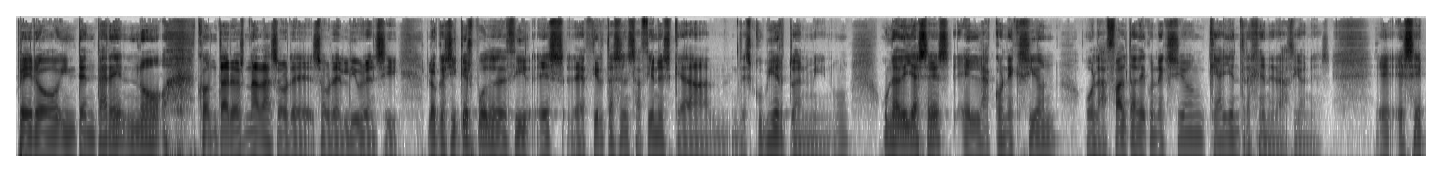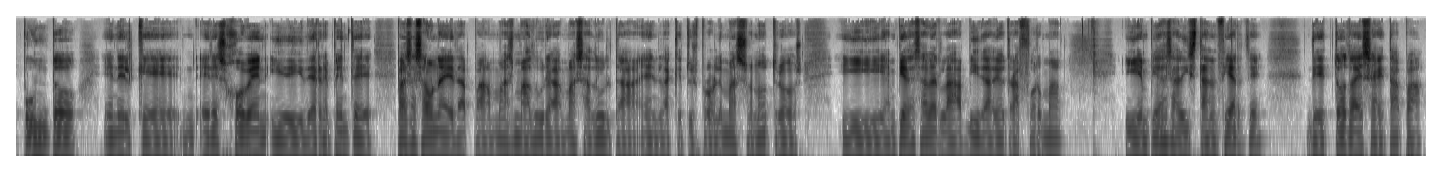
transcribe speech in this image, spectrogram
pero intentaré no contaros nada sobre, sobre el libro en sí. Lo que sí que os puedo decir es eh, ciertas sensaciones que ha descubierto en mí. Una de ellas es la conexión o la falta de conexión que hay entre generaciones. ese punto en el que eres joven y de repente pasas a una etapa más madura, más adulta, en la que tus problemas son otros y empiezas a ver la vida de otra forma y empiezas a distanciarte de toda esa etapa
